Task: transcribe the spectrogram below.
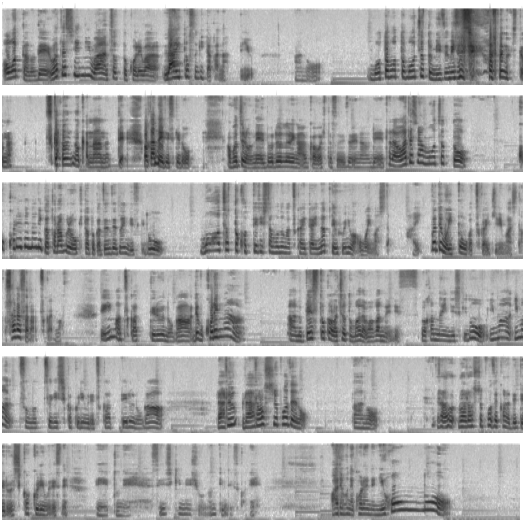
思ったので、私にはちょっとこれはライトすぎたかなっていう。あの、もともともうちょっとみずみずしい肌の人が 使うのかななんて、わかんないですけど、あもちろんね、どれどれが合うかは人それぞれなので、ただ私はもうちょっと、こ、これで何かトラブル起きたとか全然ないんですけど、もうちょっとこってりしたものが使いたいなっていうふうには思いました。はい。まあでも1本は使い切りました。さらさら使います。で、今使ってるのが、でもこれが、あの、ベストかはちょっとまだわかんないんです。わかんないんですけど、今、今、その次歯科クリームで使ってるのが、ラル、ラロッシュポゼの、あの、ララロッシュポゼから出てる歯科クリームですね。えっ、ー、とね、正式名称なんて言うんですかね。あ、でもね、これね、日本の、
